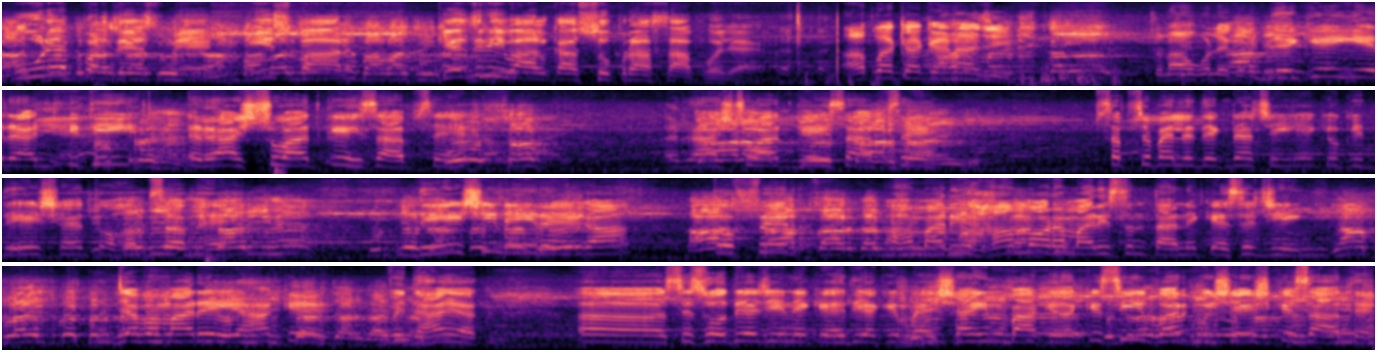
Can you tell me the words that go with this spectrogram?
पूरे प्रदेश में इस बार केजरीवाल का सुपरा साफ़ हो जाएगा। आपका क्या कहना है जी? चुनाव को लेकर देखिए ये राजनीति राष्ट्रवाद के हिसाब से है। राष्ट्रवाद के हिसाब से सबसे पहले देखना चाहिए क्योंकि देश है तो हम सब है। देश ही नहीं रहेगा तो फिर हमारी हम और हमारी संतानें कैसे जिएँगी? जब हमारे यहाँ के विधायक सिसोदिया जी ने कह दिया कि मैं शाहीन बाग के किसी वर्ग विशेष के साथ है।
